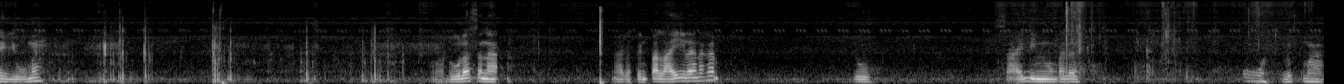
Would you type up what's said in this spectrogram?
ยังอยู่ไหม อ๋อ ดูลักษณะน่าจจะเป็นปลาไหลแล้วนะครับ ดู สายดิ่งลงไปเลย โอ้ยลึกมาก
